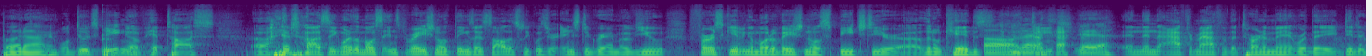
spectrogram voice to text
But um, Well, dude, speaking of hip toss, uh, hip tossing, one of the most inspirational things I saw this week was your Instagram of you first giving a motivational speech to your uh, little kids. oh, thanks. yeah, yeah. And then the aftermath of the tournament where they did it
